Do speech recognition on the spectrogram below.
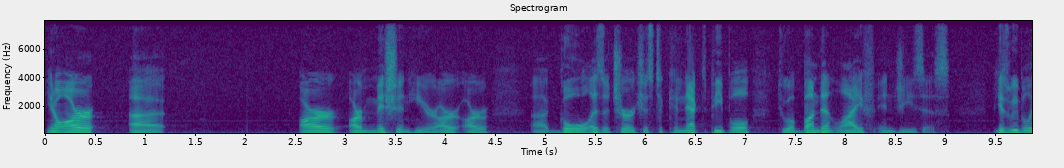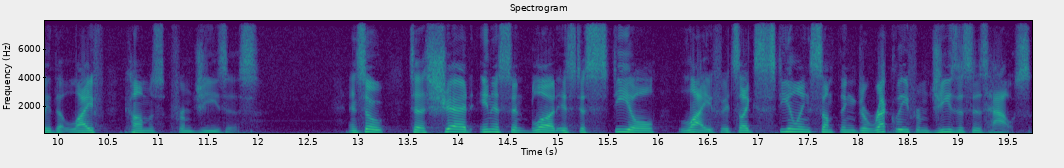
You know, our, uh, our, our mission here, our, our uh, goal as a church is to connect people to abundant life in Jesus because we believe that life comes from Jesus. And so to shed innocent blood is to steal life. It's like stealing something directly from Jesus' house.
